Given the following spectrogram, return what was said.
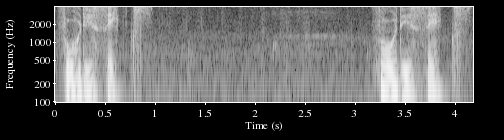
46 46 46 46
